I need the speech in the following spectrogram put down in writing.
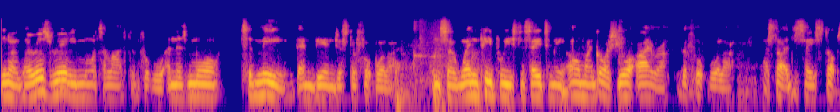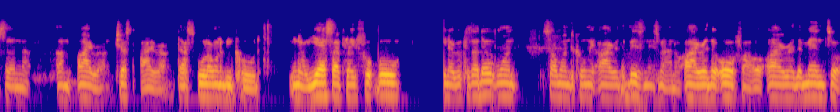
you know there is really more to life than football and there's more to me than being just a footballer. And so when people used to say to me oh my gosh you're ira the footballer i started to say stop saying that. I'm ira just ira. That's all i want to be called. You know yes i play football you know because i don't want someone to call me Ira the businessman or Ira the author or Ira the mentor.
